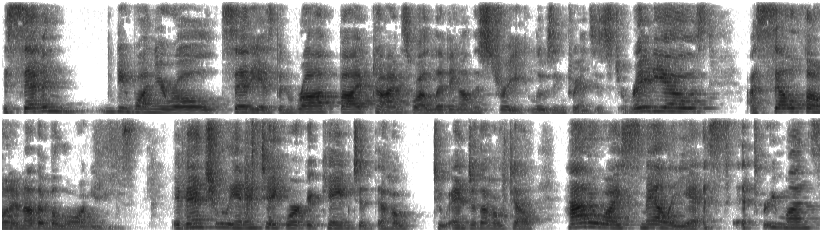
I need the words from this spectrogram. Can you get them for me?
The 71 year old said he has been robbed five times while living on the street, losing transistor radios, a cell phone, and other belongings. Eventually, an intake worker came to the ho- to enter the hotel. How do I smell? At three months,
